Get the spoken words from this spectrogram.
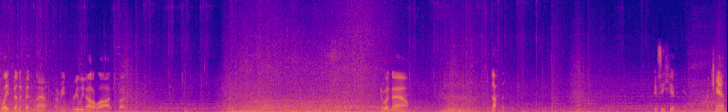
slight benefit in that. I mean, really not a lot, but... What now? Nothing. Is he hitting him? I can't...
